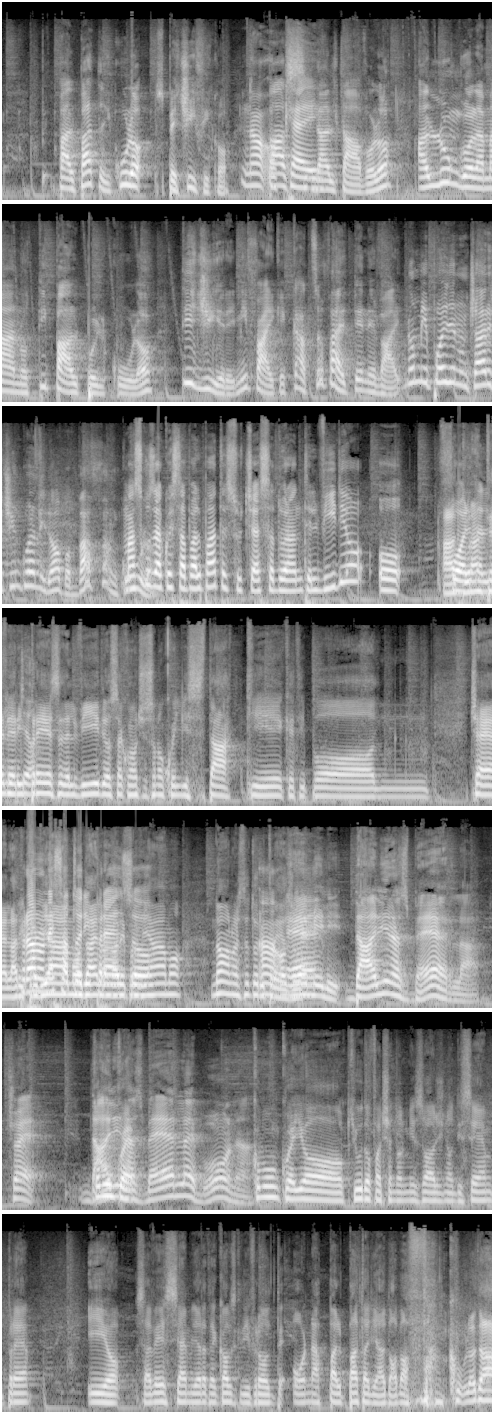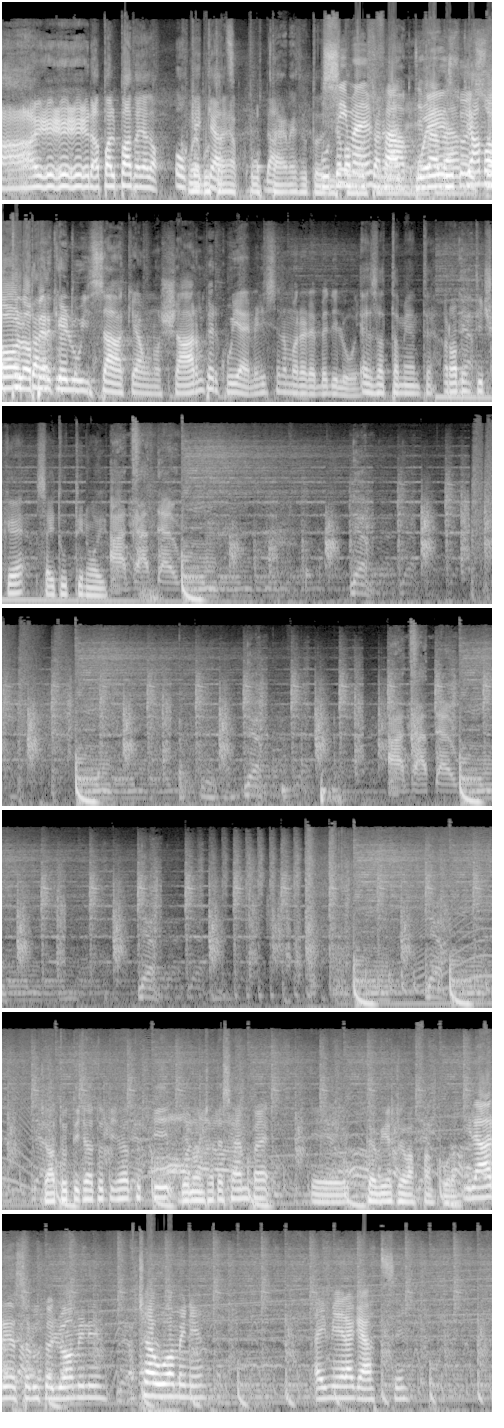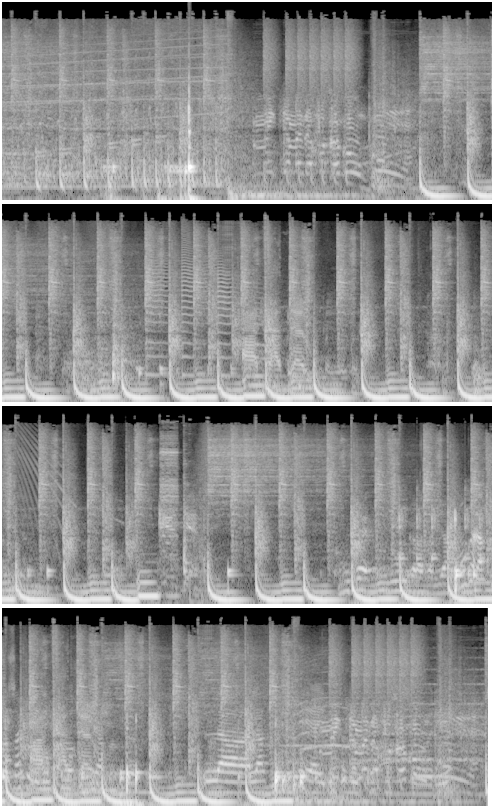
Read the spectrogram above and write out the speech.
Palpata di culo specifico. No, Passi ok. dal tavolo, allungo la mano, ti palpo il culo. Ti giri, mi fai che cazzo fai e te ne vai. Non mi puoi denunciare 5 anni dopo, vaffanculo. Ma scusa, questa palpata è successa durante il video o Ah, fuori durante dal le video? riprese del video, sai quando ci sono quegli stacchi che tipo... mh, cioè, la Però non è riproviamo, stato dai, non la ripreso. riproviamo. No, non è stato Ah, ripreso. ok. Emily, dagli una sberla. Cioè, dagli Comunque- una sberla è buona. Comunque io chiudo facendo il misogino di sempre. Io, se avessi Emily Ratajkowski di fronte, ho una palpata gliela do, vaffanculo, dai, una palpata gliela do. Oh, Come che buttare cazzo. a puttane tutto il Sì, ma infatti. Questo è solo perché tutto. lui sa che ha uno charm, per cui Emily si innamorerebbe di lui. Esattamente. Robin Teach che sei tutti noi. I got that room. Yeah. Yeah. Ciao a tutti, ciao a tutti, ciao a tutti. Denunciate sempre e Teo Virgio vaffanculo. Ilaria saluta gli uomini. Ciao uomini, ai miei ragazzi.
